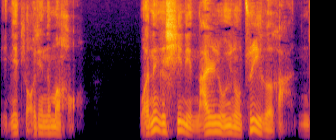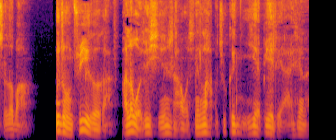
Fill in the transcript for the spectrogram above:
人家条件那么好，我那个心里男人有一种罪恶感，你知道吧？有种罪恶感。完了我就寻思啥？我寻思拉，我就跟你也别联系了，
